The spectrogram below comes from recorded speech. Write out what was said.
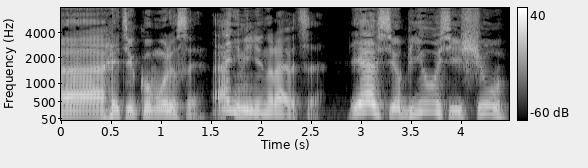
«А, эти кумулюсы, они мне не нравятся. Я все бьюсь, ищу,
